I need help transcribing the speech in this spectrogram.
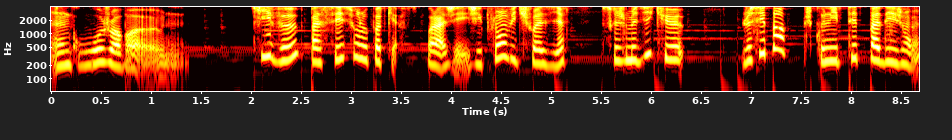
en gros, genre euh, qui veut passer sur le podcast. Voilà, j'ai plus envie de choisir parce que je me dis que je sais pas, je connais peut-être pas des gens.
